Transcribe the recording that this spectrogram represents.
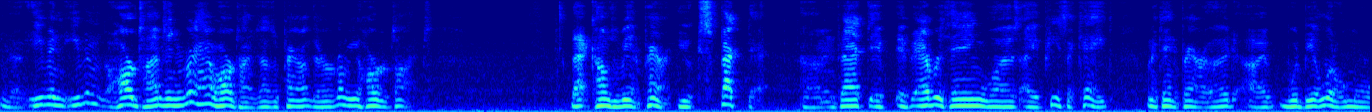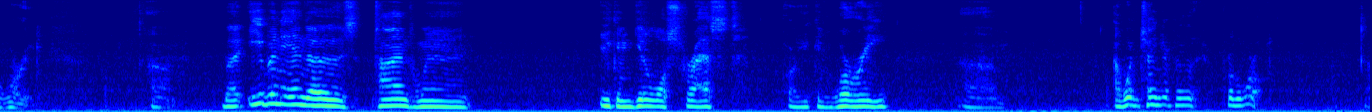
You know, even even hard times, and you're going to have hard times as a parent. There are going to be harder times. That comes with being a parent. You expect that. Um, in fact, if, if everything was a piece of cake, when it came to parenthood, I would be a little more worried. Um, but even in those times when you can get a little stressed or you can worry, um, I wouldn't change it for the, for the world. Uh,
